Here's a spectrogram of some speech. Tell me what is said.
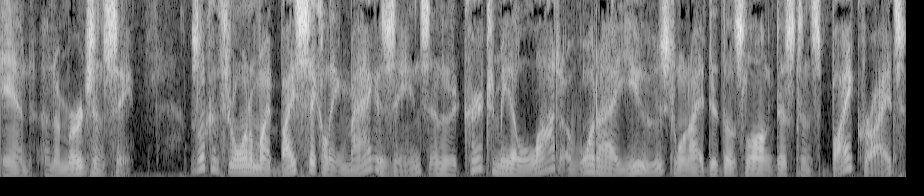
in an emergency. I was looking through one of my bicycling magazines and it occurred to me a lot of what I used when I did those long distance bike rides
